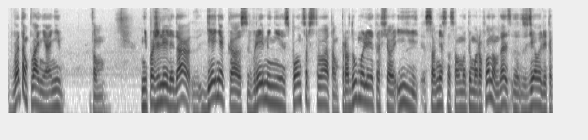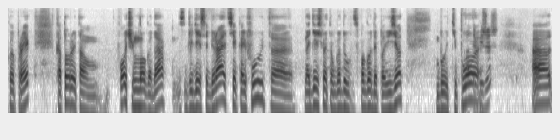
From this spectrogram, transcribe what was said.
в этом плане они там не пожалели, да, денег, а времени, спонсорства, там, продумали это все и совместно с Алматы марафоном, да, сделали такой проект, который там очень много, да, людей собирает, все кайфуют. А, надеюсь, в этом году с погодой повезет, будет тепло. А ты бежишь? А,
